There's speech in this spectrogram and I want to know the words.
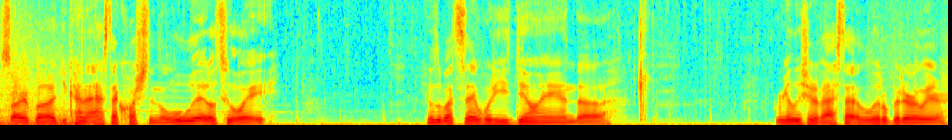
Sorry, bud. You kind of asked that question a little too late. He was about to say, "What are you doing?" and uh, really should have asked that a little bit earlier.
